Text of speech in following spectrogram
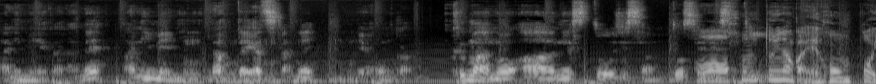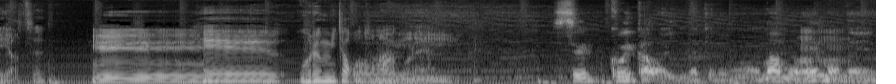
アニメ映画だね。アニメになったやつだね、絵本が。熊野アーネストおじさんとセああ、レスティーヌ。本当になんか絵本っぽいやつ？へえ。俺見たことない、これ。すっごい可愛いんだけども、まあもう絵もね、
